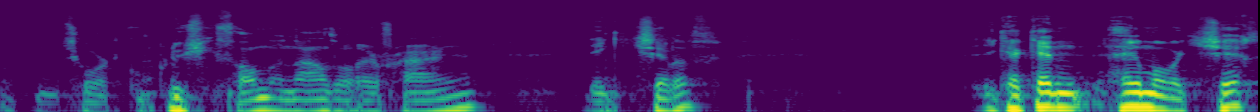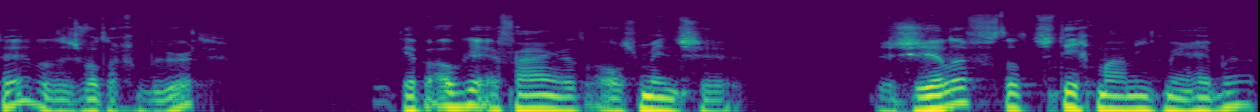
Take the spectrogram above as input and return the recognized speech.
of een soort conclusie van een aantal ervaringen, denk ik zelf. Ik herken helemaal wat je zegt, hè? dat is wat er gebeurt. Ik heb ook de ervaring dat als mensen zelf dat stigma niet meer hebben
